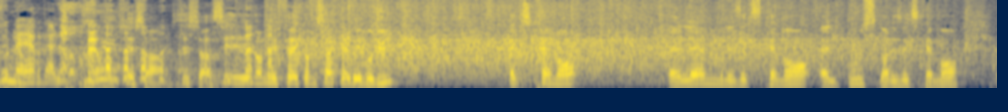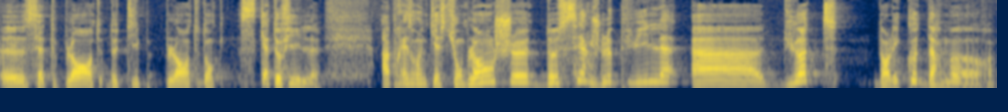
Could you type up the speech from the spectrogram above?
De merde alors. Oui, c'est ça, c'est ça. C'est en effet comme ça qu'elle évolue. Excréments. Elle aime les excréments, elle pousse dans les excréments euh, cette plante de type plante, donc scatophile. À présent, une question blanche de Serge Lepuil à Duot dans les Côtes d'Armor.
